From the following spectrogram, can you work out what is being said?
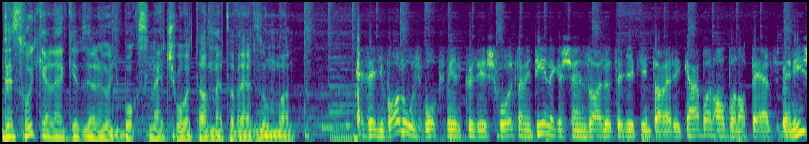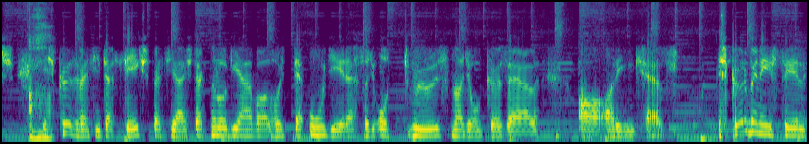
De ezt hogy kell elképzelni, hogy boxmatch volt a metaverzumban? Ez egy valós boxmérkőzés volt, ami ténylegesen zajlott egyébként Amerikában, abban a percben is, Aha. és közvetítették speciális technológiával, hogy te úgy érezd, hogy ott ülsz nagyon közel a, a ringhez. És körbenéztél,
